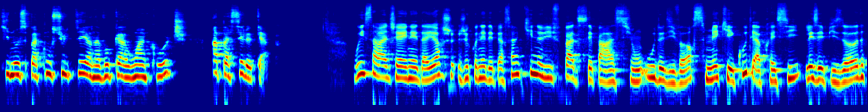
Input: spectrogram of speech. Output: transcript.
qui n'osent pas consulter un avocat ou un coach à passer le cap. Oui, Sarah Jane. Et d'ailleurs, je, connais des personnes qui ne vivent pas de séparation ou de divorce, mais qui écoutent et apprécient les épisodes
